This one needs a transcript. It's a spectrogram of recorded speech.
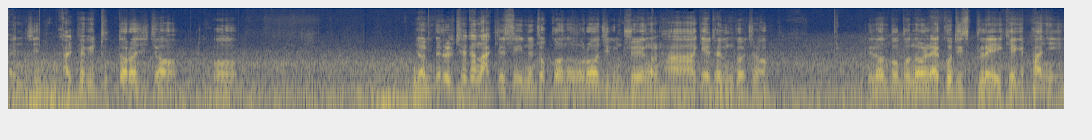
엔진 RPM이 뚝 떨어지죠. 그리고 연비를 최대한 아낄 수 있는 조건으로 지금 주행을 하게 되는 거죠. 이런 부분을 에코 디스플레이 계기판이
